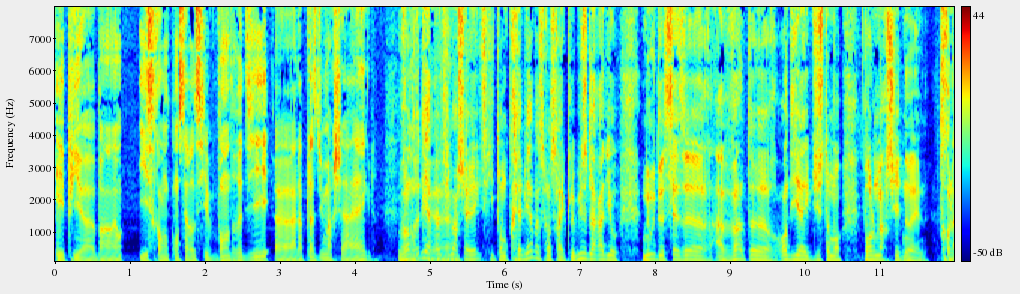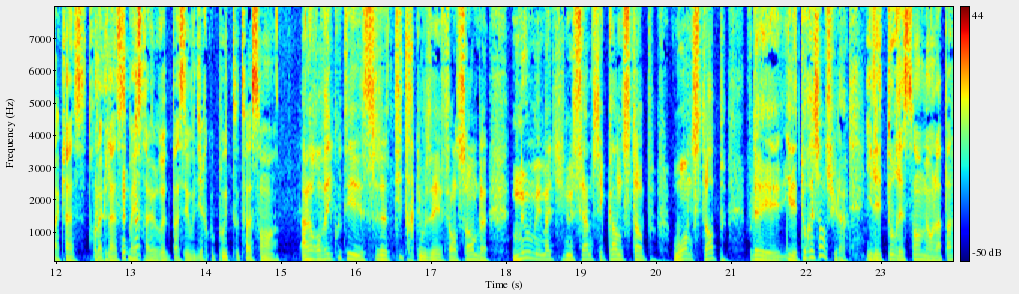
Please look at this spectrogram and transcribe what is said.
Et puis, euh, ben, il sera en concert aussi vendredi euh, à la place du marché à Aigle. Vendredi Donc, à Place du euh, Marché avec, ce qui tombe très bien parce qu'on sera avec le bus de la radio, nous de 16h à 20h en direct justement pour le marché de Noël. Trop la classe, trop la classe. Bah, il sera heureux de passer vous dire coucou de toute façon. hein. Alors on va écouter ce titre que vous avez fait ensemble, nous mais Mathieu Newsam, c'est Can't Stop, Won't Stop. Vous il est tout récent celui-là. Il est tout récent, mais on l'a pas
